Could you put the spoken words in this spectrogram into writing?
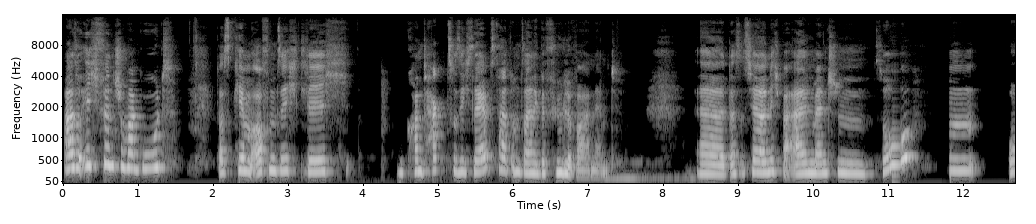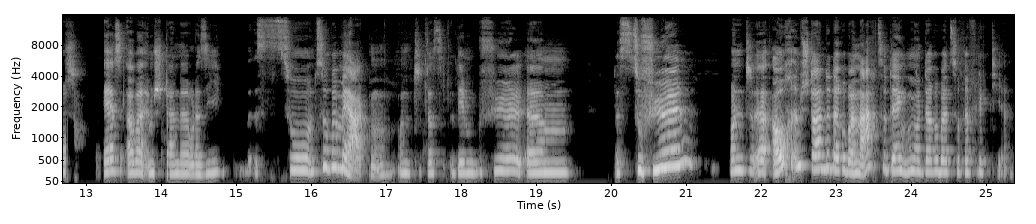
Also ich finde schon mal gut, dass Kim offensichtlich Kontakt zu sich selbst hat und seine Gefühle wahrnimmt. Äh, das ist ja nicht bei allen Menschen so. Und er ist aber imstande oder sie zu, zu bemerken und das, dem Gefühl, ähm, das zu fühlen und äh, auch imstande darüber nachzudenken und darüber zu reflektieren.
